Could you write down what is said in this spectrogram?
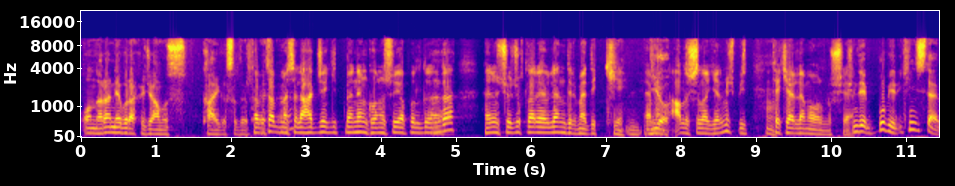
onlara ne bırakacağımız kaygısıdır. Tabii tabii mesela hacca gitmenin konusu yapıldığında henüz çocukları evlendirmedik ki. Hemen Diyor. alışılagelmiş bir tekerleme olmuş yani. Şimdi bu bir. İkincisi de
